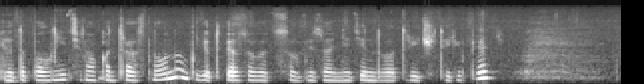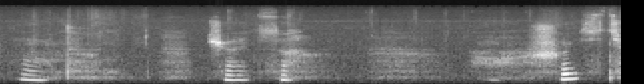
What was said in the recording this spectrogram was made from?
или дополнительного контрастного, она будет вязываться в вязании 1, 2, 3, 4, 5. Вот получается шесть,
